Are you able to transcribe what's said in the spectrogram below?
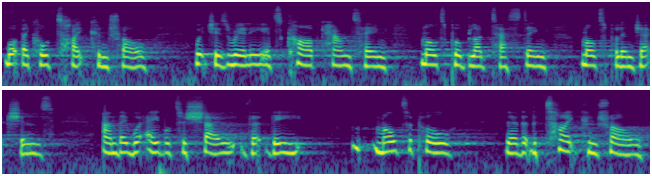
what they called tight control, which is really it's carb counting, multiple blood testing, multiple injections. And they were able to show that the multiple, you know, that the tight control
